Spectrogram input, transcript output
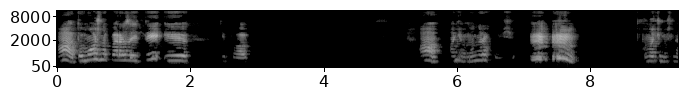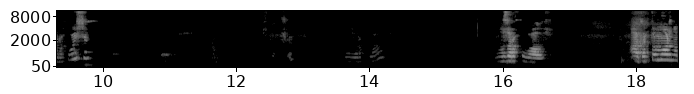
А, то можна перезайти і, типа. А, а ні, воно не рахується. Воно чомусь не рахується. Стоп, що? Не зарахувалось? Ну, зарахувалось. А, так то можна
